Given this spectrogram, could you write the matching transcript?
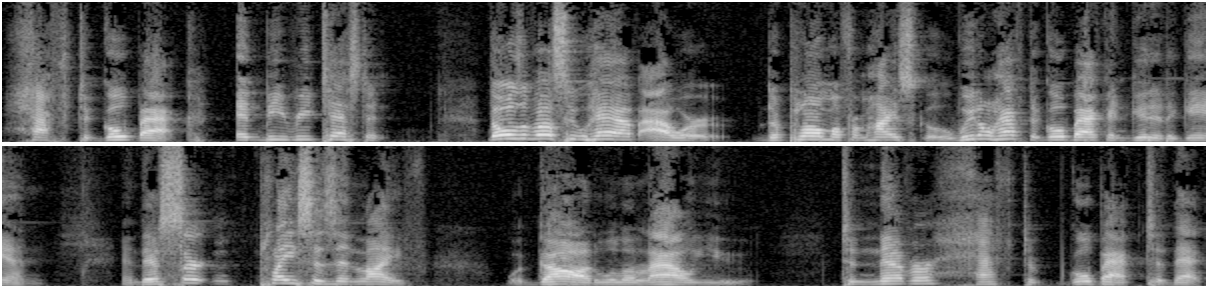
have to go back and be retested those of us who have our diploma from high school, we don't have to go back and get it again. And there's certain places in life where God will allow you to never have to go back to that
